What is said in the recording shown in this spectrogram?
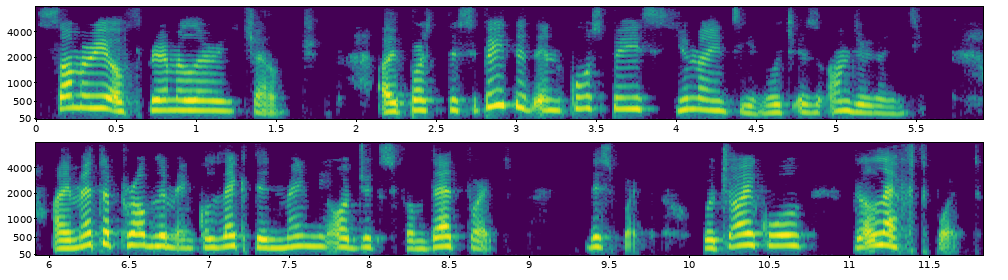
Summary of Preliminary Challenge. I participated in CoSpace U19, which is under 19. I met a problem and collected many objects from that part, this part, which I call the left part.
